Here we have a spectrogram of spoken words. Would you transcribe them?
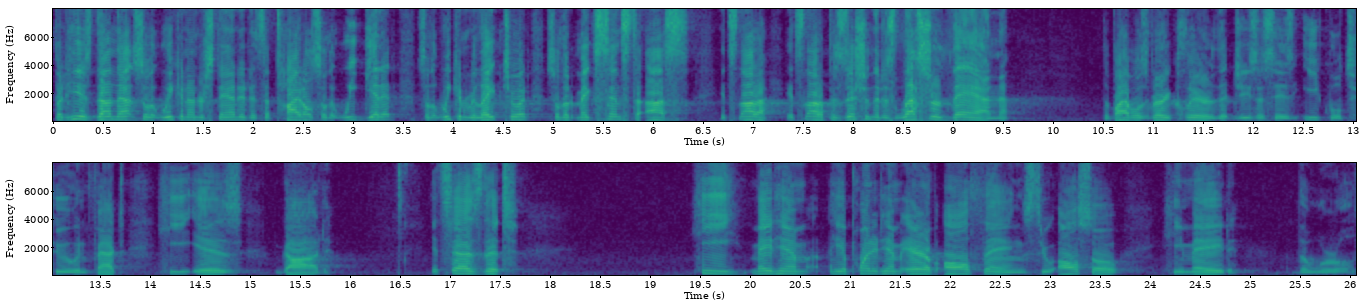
but he has done that so that we can understand it. It's a title so that we get it, so that we can relate to it, so that it makes sense to us. It's not a, it's not a position that is lesser than. The Bible is very clear that Jesus is equal to, in fact, he is God. It says that he made him, he appointed him heir of all things, through also he made the world.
